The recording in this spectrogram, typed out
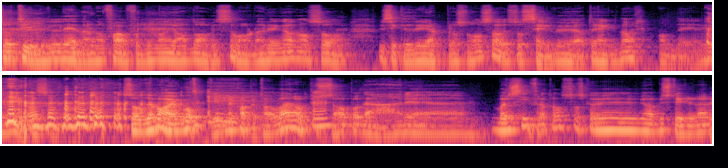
Så tidligere lederen av Fagforbundet, Jan Davidsen, var der en gang. Og så hvis ikke dere hjelper oss nå, så, så selger vi øya til Hegnar. Og det så. så de har jo gått inn med kapital der og pussa opp, og det er eh, Bare si fra til oss, så skal vi, vi ha bestyrer der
